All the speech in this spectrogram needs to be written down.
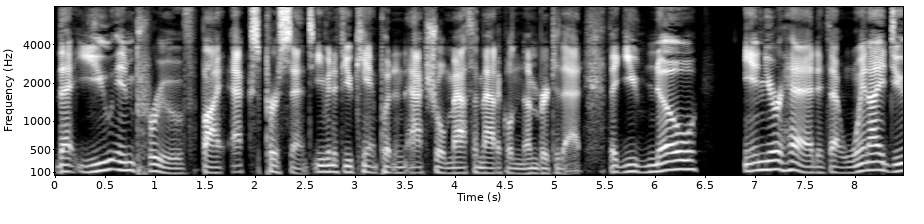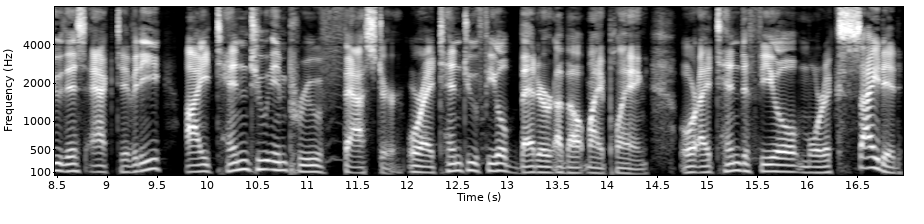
that you improve by X percent, even if you can't put an actual mathematical number to that. That you know in your head that when I do this activity, I tend to improve faster, or I tend to feel better about my playing, or I tend to feel more excited.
